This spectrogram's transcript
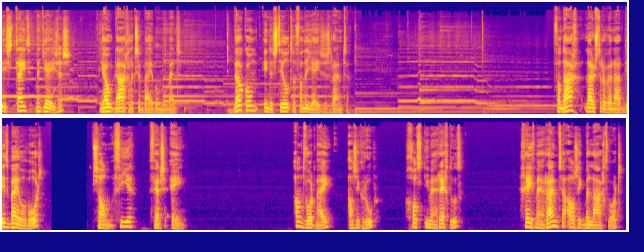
is Tijd met Jezus, jouw dagelijkse Bijbelmoment. Welkom in de stilte van de Jezusruimte. Vandaag luisteren we naar dit Bijbelwoord, Psalm 4, vers 1. Antwoord mij als ik roep, God die mij recht doet. Geef mij ruimte als ik belaagd word.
